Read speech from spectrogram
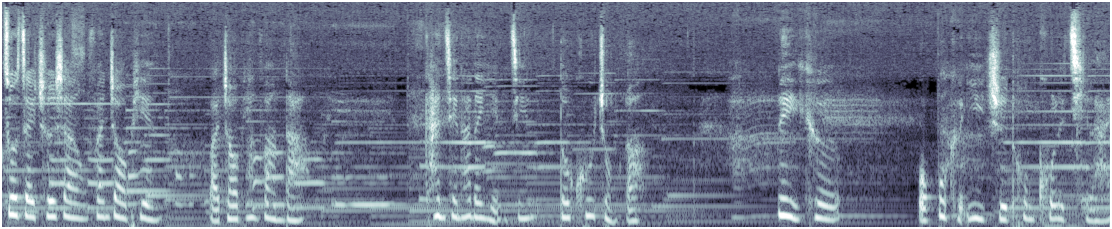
坐在车上翻照片，把照片放大。看见他的眼睛都哭肿了，那一刻，我不可抑制痛哭了起来。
